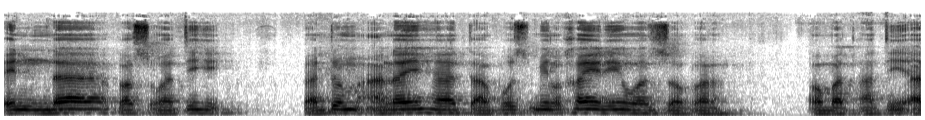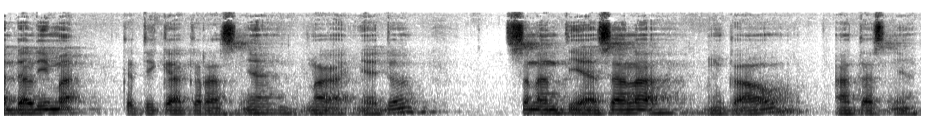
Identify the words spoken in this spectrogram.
inda qaswatihi fadum alaiha tafus bil khairi waz zafar. Obat hati ada lima ketika kerasnya makanya itu senantiasalah engkau atasnya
